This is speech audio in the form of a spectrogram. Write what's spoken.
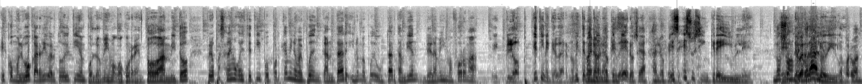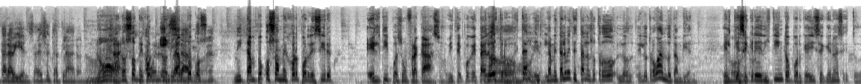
es como el Boca River todo el tiempo, lo mismo que ocurre en todo ámbito, pero pasa lo mismo con este tipo, porque a mí no me puede encantar y no me puede gustar también de la misma forma eh, Klopp. ¿Qué tiene que ver? ¿No viste? No Bueno, tiene nada lo que, que- ver, o sea, a lo que- es- eso es increíble. No eh, sos de verdad lo digo. por bancar a Bielsa, eso está claro, ¿no? No, Claro, no sos mejor, bueno tampoco, ¿eh? ni tampoco sos mejor por decir el tipo es un fracaso, ¿viste? Porque está el No, otro, está el- obvio. lamentablemente están los otros do- el otro bando también. El que se cree obvio. distinto porque dice que no es esto.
